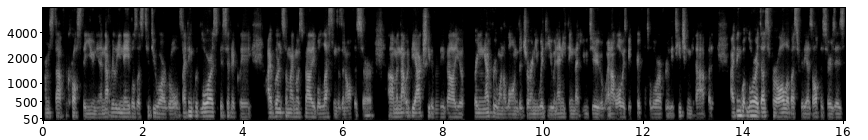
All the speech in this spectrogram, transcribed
from staff across the union. And that really enables us to do our roles. I think with Laura specifically, I've learned some of my most valuable lessons as an officer. Um, and that would be actually the really value of bringing everyone along the journey with you in anything that you do. And I'll always be grateful to Laura for really teaching me that. But I think what Laura does for all of us really as officers is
